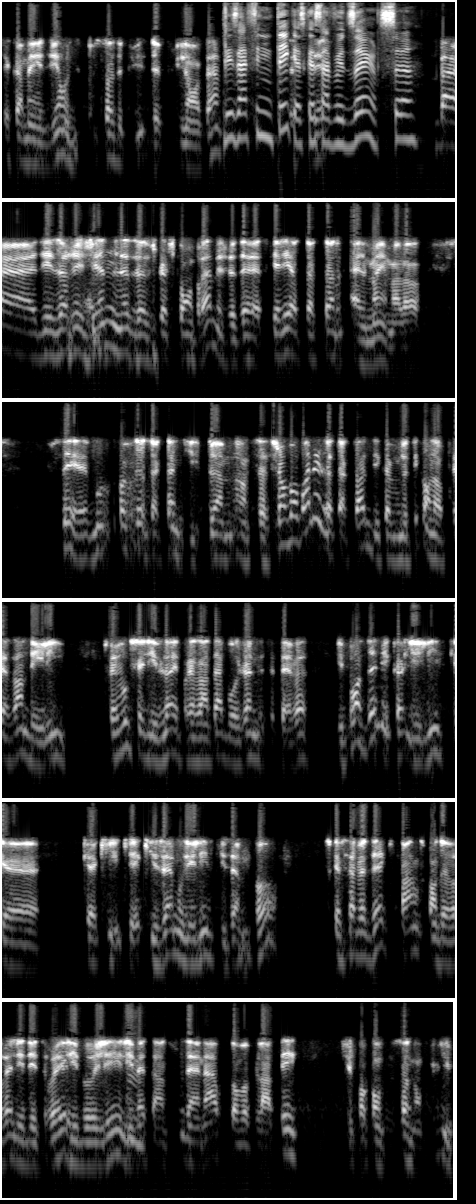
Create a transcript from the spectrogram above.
c'est comme indien, on dit tout ça depuis depuis longtemps. Des affinités, qu'est-ce que ça veut dire, ça? Ben, des origines, là, de ce que je comprends, mais je veux dire, est-ce qu'elle est autochtone elle-même? Alors, c'est moi, pas les autochtones qui demandent ça. Si on va voir les autochtones des communautés qu'on leur présente des livres, savez-vous que ce livre-là est présentable aux jeunes, etc., ils vont dire les, les livres que, que- qu'ils aiment ou les livres qu'ils aiment pas. Est-ce que ça veut dire qu'ils pensent qu'on devrait les détruire, les brûler, les Mm. mettre en dessous d'un arbre qu'on va planter? J'ai pas compris ça non plus.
